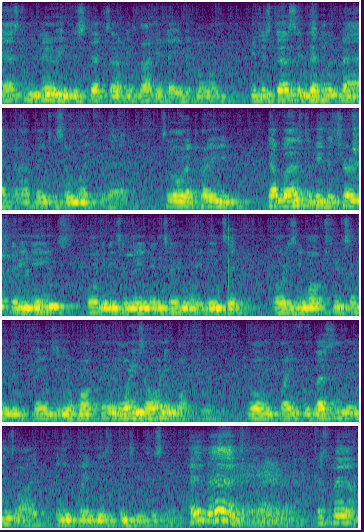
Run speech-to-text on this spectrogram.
ask him to do, he just steps up. He's like a David, Lord. He just does it, doesn't look back, and I thank you so much for that. So Lord, I pray you help us to be the church that he needs, Lord, that he can lean into when he needs it. Lord, as he walks through some of the things that he'll walk through and what he's already walked through. Lord, we pray for blessings in his life, and we pray this in Jesus' name. Amen. Yes, ma'am.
